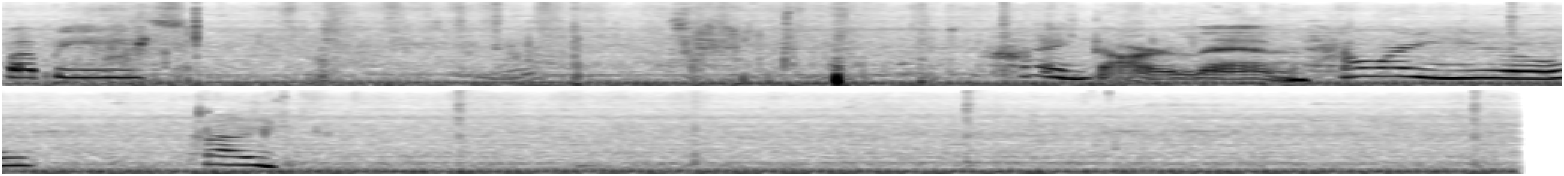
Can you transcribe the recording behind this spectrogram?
puppies. Hi, darling. How are you? Hi.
